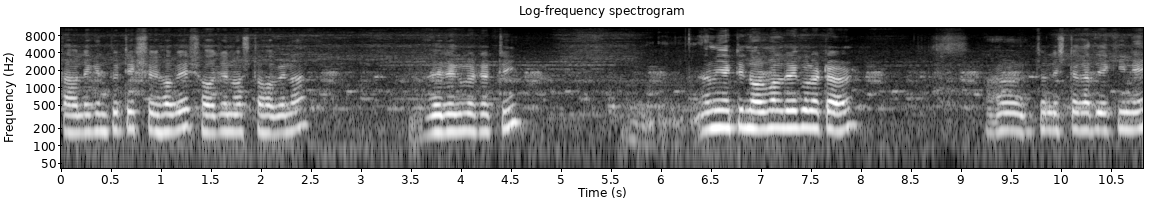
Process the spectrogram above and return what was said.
তাহলে কিন্তু টেকসই হবে, সহজে নষ্ট হবে না এই রেগুলেটরটি। আমি একটি নর্মাল রেগুলেটর চল্লিশ টাকা দিয়ে কিনে,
